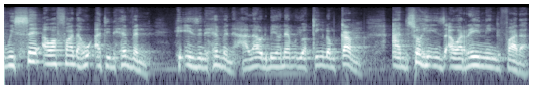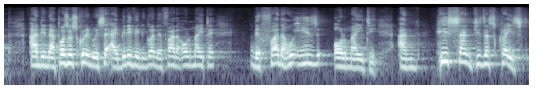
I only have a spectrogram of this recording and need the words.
we say, Our Father who art in heaven, he is in heaven, hallowed be your name, your kingdom come. And so he is our reigning Father. And in Apostles' Creed, we say, I believe in God the Father Almighty, the Father who is Almighty, and his Son Jesus Christ,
